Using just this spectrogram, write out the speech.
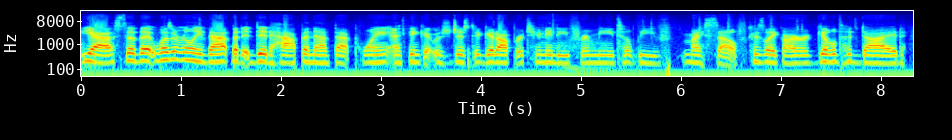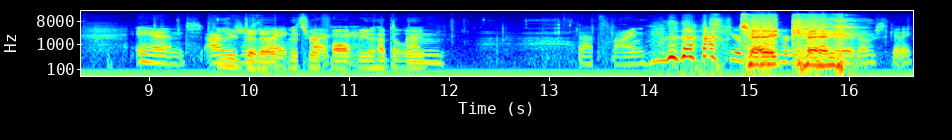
Yeah, so that wasn't really that, but it did happen at that point. I think it was just a good opportunity for me to leave myself because like our guild had died, and I was you just did it. like, it's your okay, fault. We had to leave. Um, that's fine. You're JK. No, I'm just kidding.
